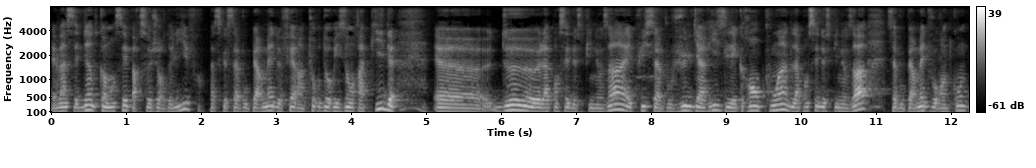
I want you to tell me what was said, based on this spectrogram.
eh ben c'est bien de commencer par ce genre de livre parce que ça vous permet de faire un tour d'horizon rapide de la pensée de Spinoza et puis ça vous vulgarise les grands points de la pensée de Spinoza. Ça vous permet de vous rendre compte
